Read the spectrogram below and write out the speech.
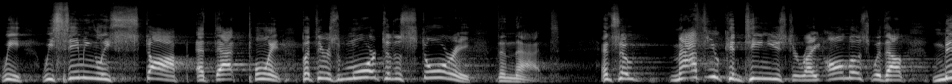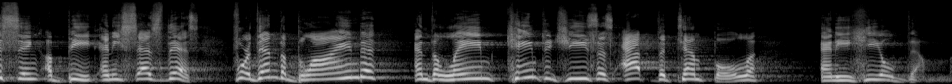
We, we seemingly stop at that point, but there's more to the story than that. And so Matthew continues to write almost without missing a beat, and he says this For then the blind and the lame came to Jesus at the temple, and he healed them.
